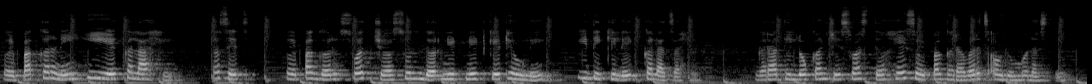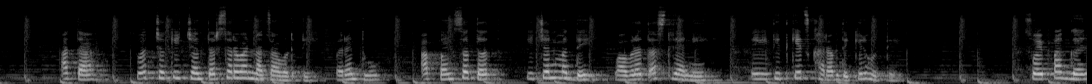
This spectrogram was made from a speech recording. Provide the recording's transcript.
स्वयंपाक करणे ही एक कला आहे. तसेच स्वयंपाकघर स्वच्छ सुंदर नीटनेटके ठेवणे ही देखील एक कलाच आहे. घरातील लोकांचे स्वास्थ्य हे स्वयंपाकघरावरच अवलंबून असते. आता स्वच्छ किचन तर सर्वांनाच आवडते परंतु आपण सतत किचनमध्ये वावरत असल्याने ते तितकेच खराब देखील होते. स्वयंपाकघर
